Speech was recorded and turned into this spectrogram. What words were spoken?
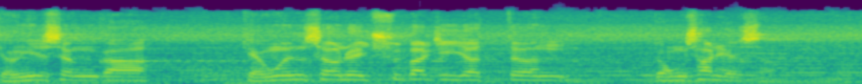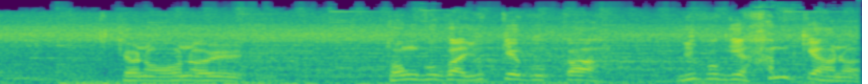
경의선과 경운선의 출발지였던 용산에서 저는 오늘 동북아 6개국과 미국이 함께하는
